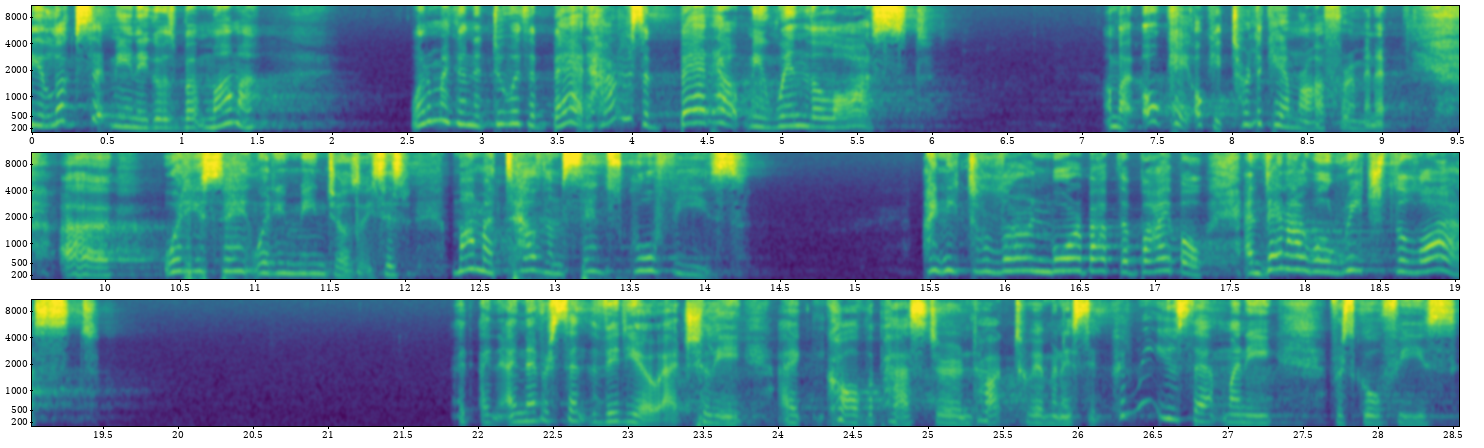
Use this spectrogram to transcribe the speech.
He looks at me and he goes, But mama, What am I going to do with a bed? How does a bed help me win the lost? I'm like, okay, okay, turn the camera off for a minute. Uh, what are you saying? What do you mean, Joseph? He says, Mama, tell them send school fees. I need to learn more about the Bible, and then I will reach the lost. I, I, never sent the video, actually. I called the pastor and talked to him, and I said, Could we use that money for school fees?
